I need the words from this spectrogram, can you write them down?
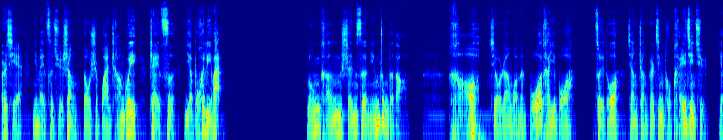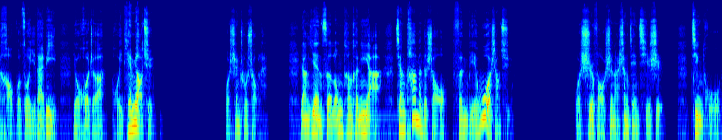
而且你每次取胜都是不按常规，这次也不会例外。”龙腾神色凝重的道：“好，就让我们搏他一搏。”最多将整个净土赔进去，也好过坐以待毙，又或者回天庙去。我伸出手来，让艳色、龙腾和尼雅将他们的手分别握上去。我是否是那圣剑骑士？净土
